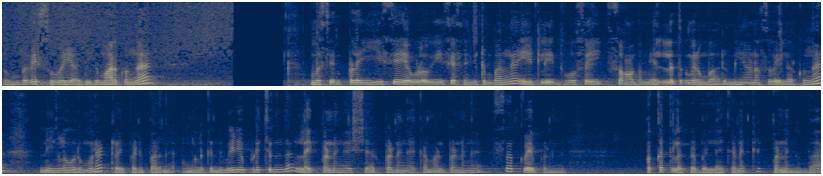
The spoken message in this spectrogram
ரொம்பவே சுவை அதிகமாக இருக்குங்க. ரொம்ப சிம்பிளாக ஈஸியாக எவ்வளோ ஈஸியாக செஞ்சுட்டு பாருங்கள் இட்லி தோசை சாதம் எல்லாத்துக்குமே ரொம்ப அருமையான சுவையில் இருக்குங்க. நீங்களும் ஒரு முறை ட்ரை பண்ணி பாருங்கள் உங்களுக்கு இந்த வீடியோ பிடிச்சிருந்தா லைக் பண்ணுங்கள் ஷேர் பண்ணுங்கள் கமெண்ட் பண்ணுங்கள் சப்ஸ்கிரைப் பண்ணுங்கள் பக்கத்தில் இருக்கிற பெல் ஐக்கானை கிளிக் பண்ணுங்கள் பாய்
